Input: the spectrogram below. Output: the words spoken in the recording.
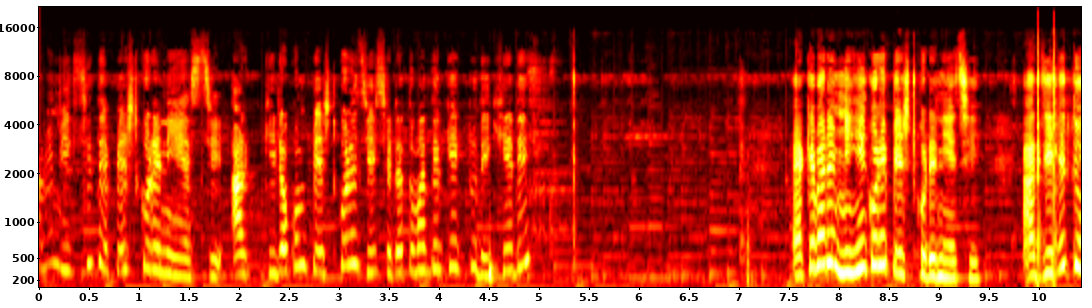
আমি মিক্সিতে পেস্ট করে নিয়ে এসেছি। আর কীরকম পেস্ট করেছি সেটা তোমাদেরকে একটু দেখিয়ে দিই। একেবারে মিহি করে পেস্ট করে নিয়েছি। আর যেহেতু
